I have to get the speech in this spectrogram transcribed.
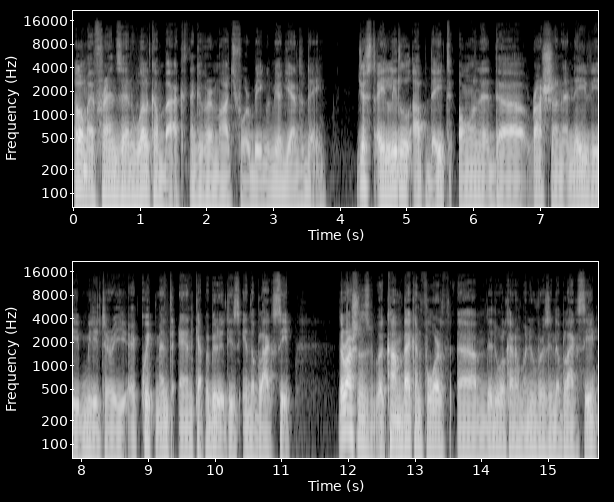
Hello, my friends, and welcome back. Thank you very much for being with me again today. Just a little update on the Russian Navy military equipment and capabilities in the Black Sea. The Russians come back and forth, um, they do all kind of maneuvers in the Black Sea,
